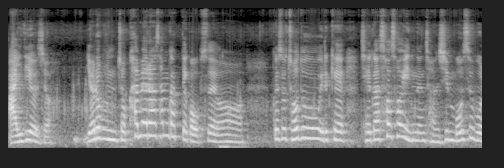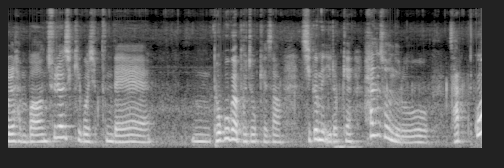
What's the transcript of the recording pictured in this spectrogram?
아이디어죠. 여러분 저 카메라 삼각대가 없어요. 그래서 저도 이렇게 제가 서서 있는 전신 모습을 한번 출연시키고 싶은데 음, 도구가 부족해서 지금은 이렇게 한 손으로 잡고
